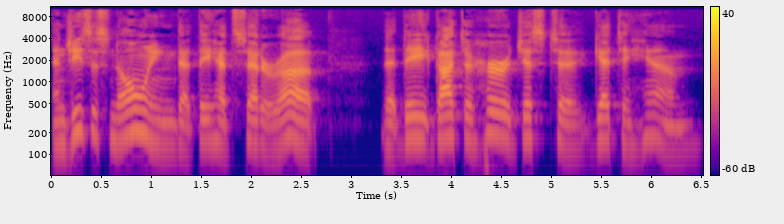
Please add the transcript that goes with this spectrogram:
And Jesus, knowing that they had set her up, that they got to her just to get to him,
